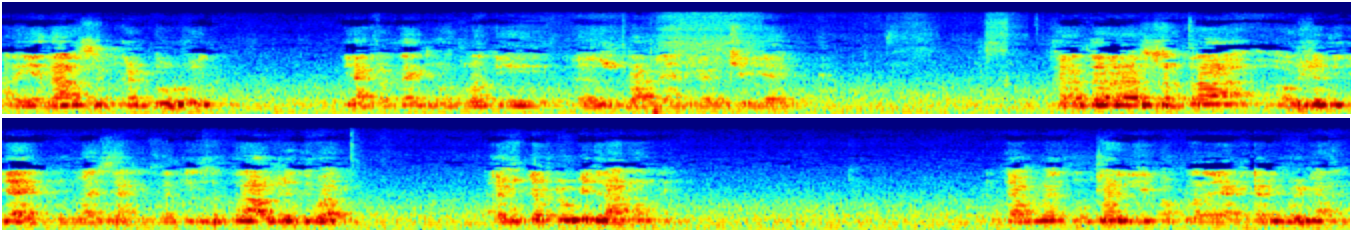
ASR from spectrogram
आणि येणारं संकट दूर होईल. याकरता एक महत्वाची सुधारणा या ठिकाणी केली आहे. खरं तर सतरा औषधी ज्या आहेत तुम्हाला मला सांगितलं की सतरा औषधीवर कस्टम ड्युटीच राहणार नाही. त्यामुळे मोठा रिलीफ आपल्याला या ठिकाणी मिळणार आहे.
